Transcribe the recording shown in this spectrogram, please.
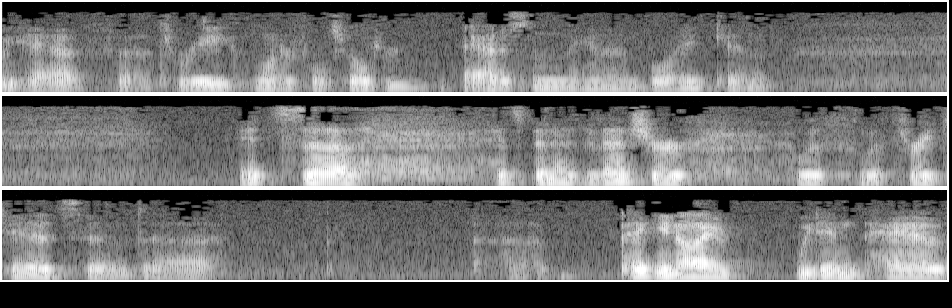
we have uh, three wonderful children, Addison, Anna, and Blake, and it's uh, it's been an adventure with with three kids. And uh, uh, Peggy and I, we didn't have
